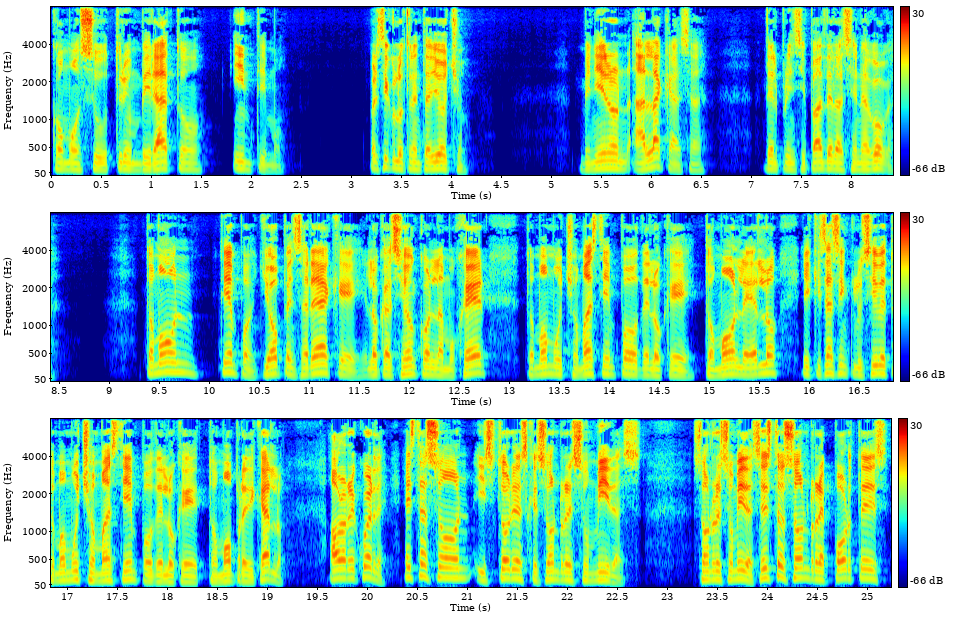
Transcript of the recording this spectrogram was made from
como su triunvirato íntimo. Versículo 38. Vinieron a la casa del principal de la sinagoga. Tomó un tiempo. Yo pensaría que la ocasión con la mujer tomó mucho más tiempo de lo que tomó leerlo y quizás inclusive tomó mucho más tiempo de lo que tomó predicarlo. Ahora recuerde, estas son historias que son resumidas. Son resumidas. Estos son reportes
